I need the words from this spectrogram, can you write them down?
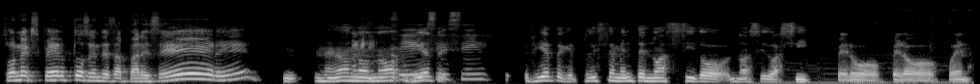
son expertos en desaparecer, ¿eh? No, no, no, Sí, fíjate, sí, sí. fíjate que tristemente no ha sido, no ha sido así, pero, pero bueno,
